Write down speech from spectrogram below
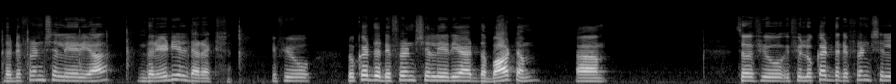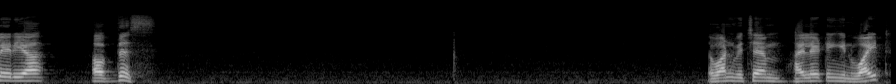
the differential area in the radial direction. If you look at the differential area at the bottom, um, so if you if you look at the differential area of this, the one which I am highlighting in white,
